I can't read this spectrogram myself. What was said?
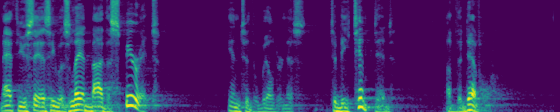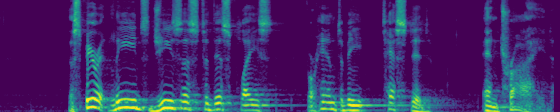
Matthew says he was led by the Spirit into the wilderness to be tempted of the devil. The Spirit leads Jesus to this place for him to be tested and tried.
